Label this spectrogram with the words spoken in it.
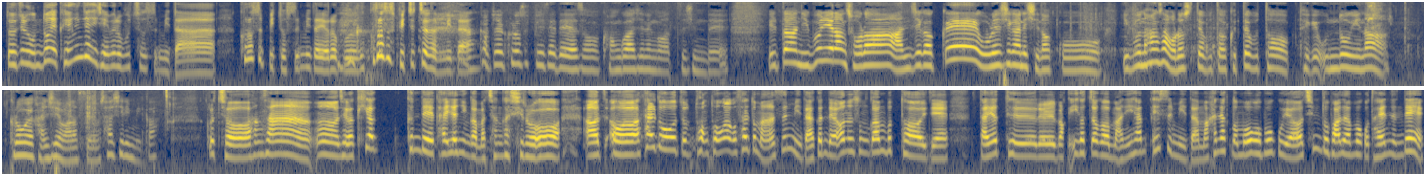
또 요즘 운동에 굉장히 재미를 붙였습니다. 크로스핏 좋습니다, 여러분. 크로스핏 추천합니다. 갑자기 크로스핏에 대해서 광고하시는 것 같으신데 일단 이분이랑 저랑 안지가 꽤 오랜 시간이 지났고 이분은 항상 어렸을 때부터 그때부터 되게 운동이나 그런 거에 관심이 많았어요. 사실입니까? 그렇죠. 항상 어 제가 키가 근데 다이자님과 마찬가지로 어, 어, 살도 좀 통통하고 살도 많았습니다. 근데 어느 순간부터 이제 다이어트를 막 이것저것 많이 했습니다. 막 한약도 먹어보고요, 침도 받아보고 다 했는데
